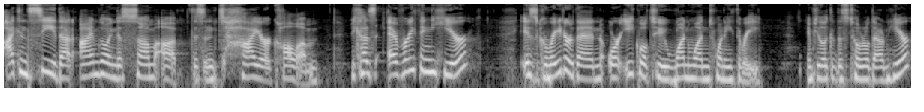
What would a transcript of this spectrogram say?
I can see that I'm going to sum up this entire column because everything here is greater than or equal to 1123. If you look at this total down here,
